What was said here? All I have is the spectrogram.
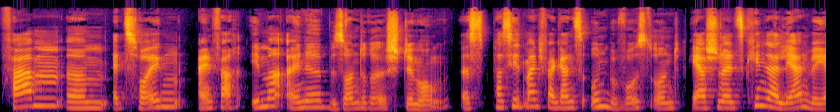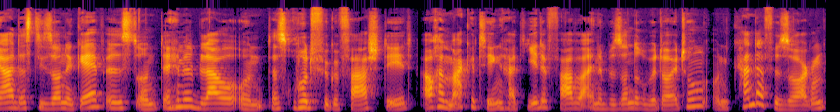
Farben ähm, erzeugen einfach immer eine besondere Stimmung. Es passiert manchmal ganz unbewusst und ja, schon als Kinder lernen wir ja, dass die Sonne gelb ist und der Himmel blau und das Rot für Gefahr steht. Auch im Marketing hat jede Farbe eine besondere Bedeutung und kann dafür sorgen,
